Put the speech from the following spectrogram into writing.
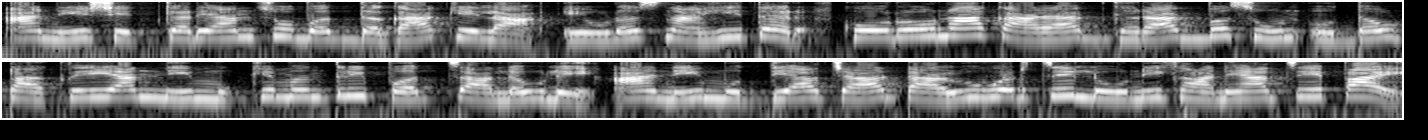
आणि शेतकऱ्यांसोबत दगा केला. एवढंच नाही तर कोरोना काळात घरात बसून उद्धव ठाकरे यांनी मुख्यमंत्री पद चालवले आणि मुद्द्याच्या टाळूवरचे लोणी खाण्याचे पाय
